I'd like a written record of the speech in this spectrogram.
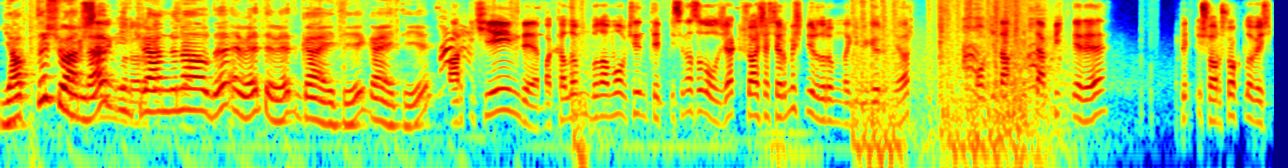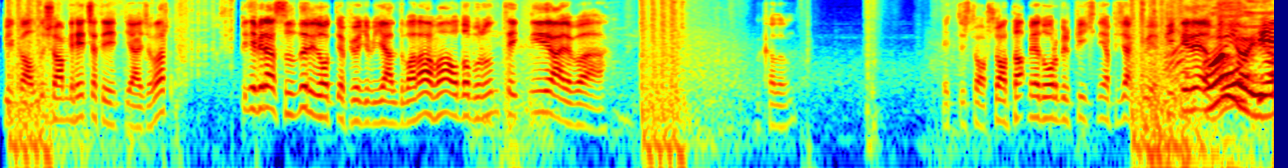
Yaptı şu anda. Gümüşlerin İlk gururu roundunu aldı. Evet evet gayet iyi gayet iyi. Fark 2'ye indi. Bakalım buna Moki'nin tepkisi nasıl olacak? Şu an şaşırmış bir durumda gibi görünüyor. Moki taktikten pikledi. Petrishor çok low HP kaldı. Şu an bir headshot'a ihtiyacı var. Bir de biraz hızlı reload yapıyor gibi geldi bana ama o da bunun tekniği galiba. Bakalım. Petrishor şu an tahmine doğru bir peekini yapacak gibi. Pikledi. Oy oy oy.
